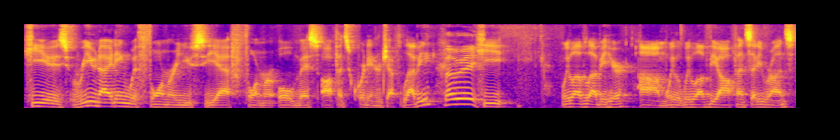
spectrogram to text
He is reuniting with former UCF, former Ole Miss offensive coordinator Jeff Lebby. Lebby. He we love Lebby here. Um, we, we love the offense that he runs.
